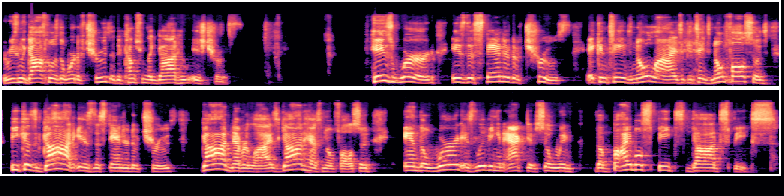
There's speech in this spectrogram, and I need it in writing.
The reason the gospel is the word of truth is that it comes from the God who is truth. His word is the standard of truth. It contains no lies, it contains no falsehoods because God is the standard of truth. God never lies, God has no falsehood, and the word is living and active. So when the Bible speaks, God speaks.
